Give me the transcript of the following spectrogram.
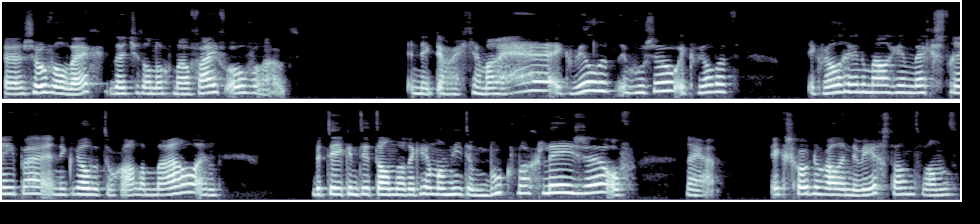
uh, zoveel weg dat je er nog maar vijf overhoudt. En ik dacht echt, ja maar hè, ik wil het, hoezo? Ik wil het, ik wil er helemaal geen wegstrepen en ik wil het toch allemaal en betekent dit dan dat ik helemaal niet een boek mag lezen? Of, nou ja, ik schoot nogal in de weerstand, want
